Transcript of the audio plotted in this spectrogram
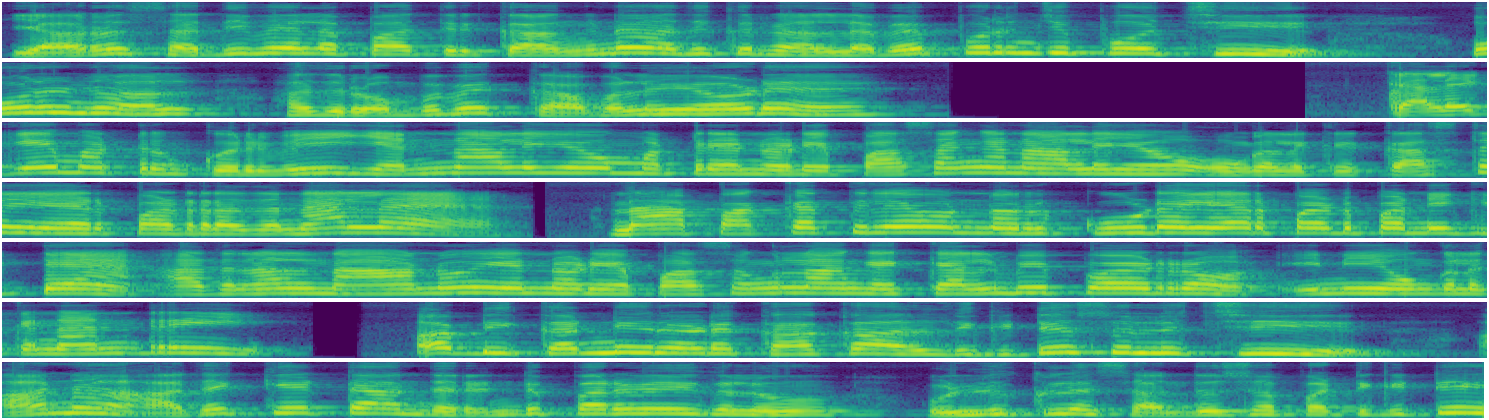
யாரோ சதி வேலை பார்த்துருக்காங்கன்னு அதுக்கு நல்லாவே புரிஞ்சு போச்சு. ஒரு நாள் அது ரொம்பவே கவலையோட கலைகை மற்றும் குருவி என்னாலையும் மற்ற என்னுடைய பசங்கனாலையும் உங்களுக்கு கஷ்டம் ஏற்படுறதுனால நான் பக்கத்திலே இன்னொரு கூட ஏற்பாடு பண்ணிக்கிட்டேன். அதனால் நானும் என்னுடைய பசங்களும் அங்கே கிளம்பி போயிடுறோம். இனி உங்களுக்கு நன்றி. அப்படி கண்ணீரோட காக்கா அழுதுகிட்டே சொல்லுச்சு. ஆனா அதை கேட்ட அந்த ரெண்டு பறவைகளும் உள்ளுக்குள்ள சந்தோஷப்பட்டுக்கிட்டே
